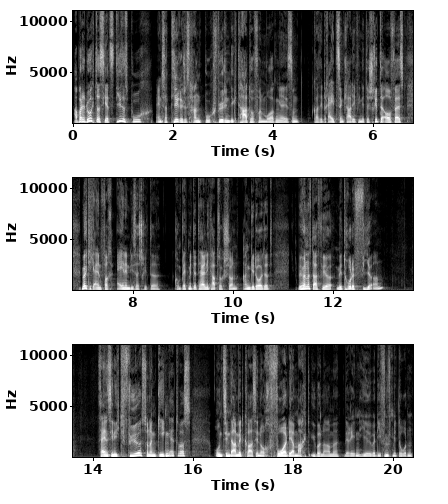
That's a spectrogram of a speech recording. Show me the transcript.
Aber dadurch, dass jetzt dieses Buch ein satirisches Handbuch für den Diktator von morgen ist und quasi 13 klar definierte Schritte aufweist, möchte ich einfach einen dieser Schritte komplett mit dir teilen. Ich habe es auch schon angedeutet. Wir hören uns dafür Methode 4 an. Seien Sie nicht für, sondern gegen etwas und sind damit quasi noch vor der Machtübernahme. Wir reden hier über die fünf Methoden,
